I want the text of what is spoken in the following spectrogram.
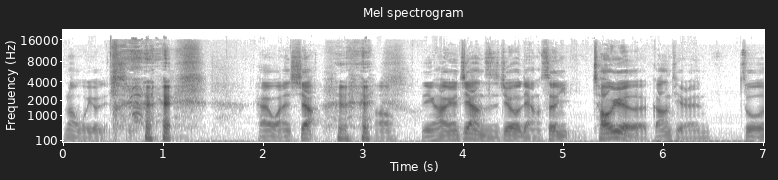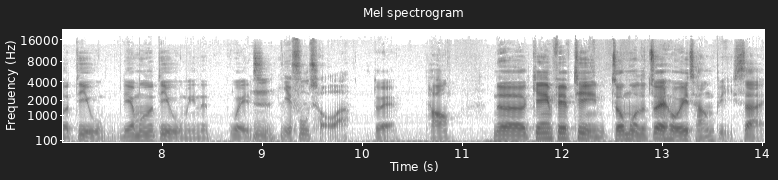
让我有点失望，开玩笑。好，领航员这样子就两胜超越了钢铁人，做了第五联盟的第五名的位置。嗯，也复仇啊。对，好，那 Game Fifteen 周末的最后一场比赛，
